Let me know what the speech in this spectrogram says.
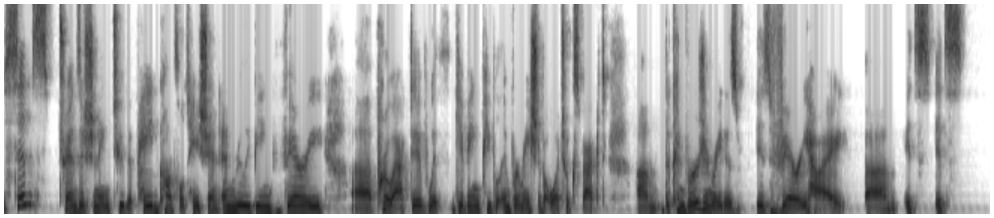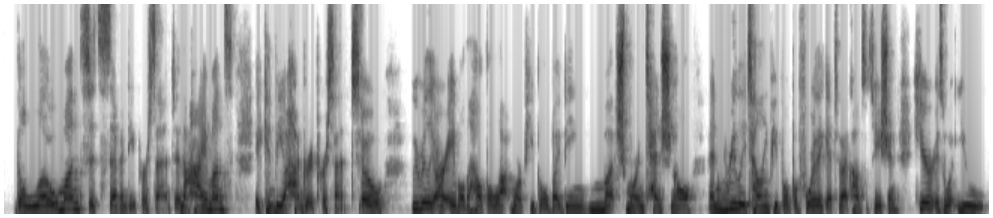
since transitioning to the paid consultation and really being very uh, proactive with giving people information about what to expect, um, the conversion rate is is very high. Um, it's it's the low months, it's 70%. In the high months, it can be 100%. So we really are able to help a lot more people by being much more intentional and really telling people before they get to that consultation here is what you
